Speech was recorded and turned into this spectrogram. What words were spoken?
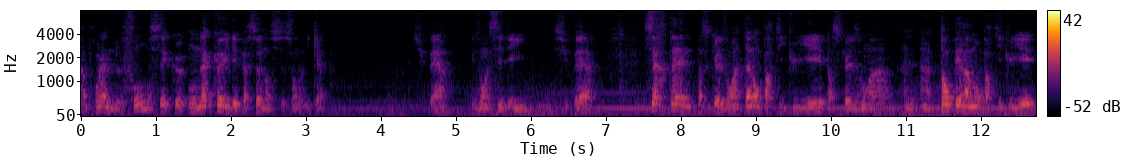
un problème de fond, c'est qu'on accueille des personnes en situation de handicap. Super, ils ont un CDI, super. Certaines, parce qu'elles ont un talent particulier, parce qu'elles ont un, tempérament particulier,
